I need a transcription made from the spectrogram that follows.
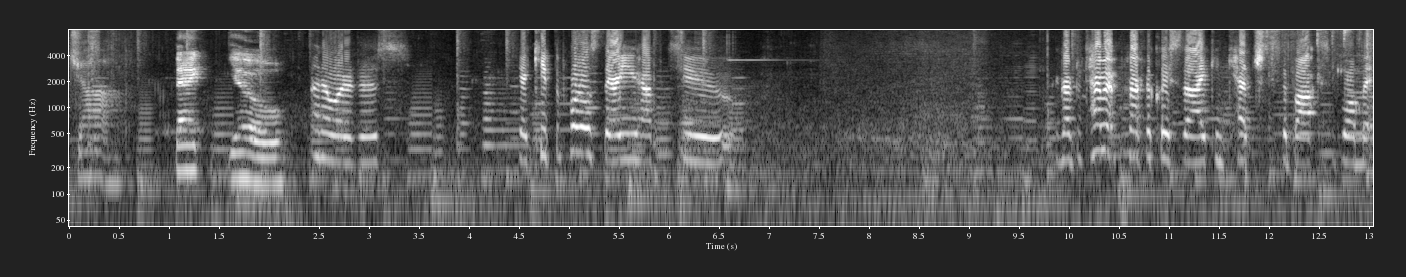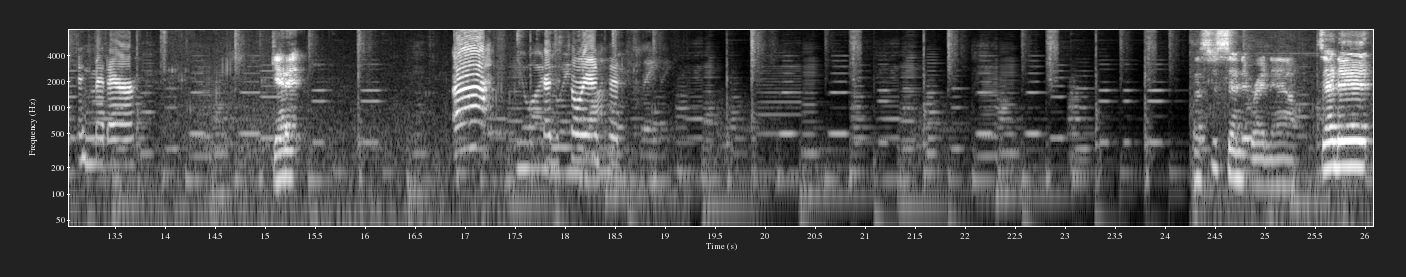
job. Thank you. I know what it is. Yeah, keep the portals there. You have to. You have to time it perfectly so that I can catch the box while mi- in midair. Get it? Ah! You are Got doing disoriented. Let's just send it right now. Send it!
